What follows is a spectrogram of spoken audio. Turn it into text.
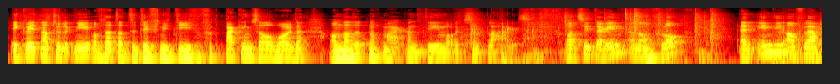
Ik weet natuurlijk niet of dat, dat de definitieve verpakking zal worden, omdat het nog maar een demo-exemplaar is. Wat zit daarin? Een envelop. En in die envelop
